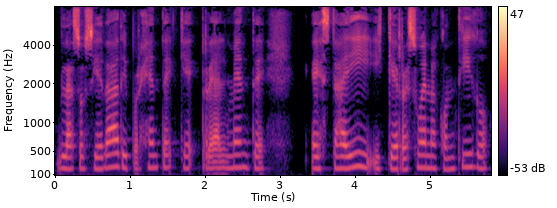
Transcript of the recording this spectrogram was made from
la sociedad y por gente que realmente está ahí y que resuena contigo,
